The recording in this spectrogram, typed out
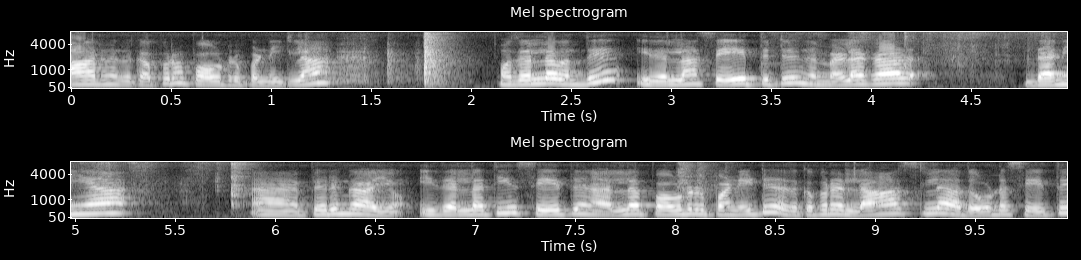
ஆறுனதுக்கப்புறம் பவுட்ரு பண்ணிக்கலாம். முதல்ல வந்து இதெல்லாம் சேர்த்துட்டு இந்த மிளகாய் தனியா பெருங்காயம் இது எல்லாத்தையும் சேர்த்து நல்லா பவுடர் பண்ணிவிட்டு அதுக்கப்புறம் லாஸ்ட்டில் அதோட சேர்த்து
